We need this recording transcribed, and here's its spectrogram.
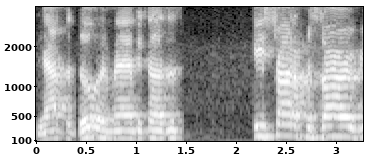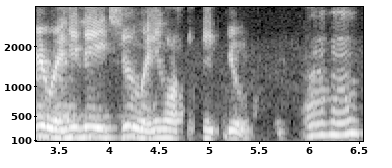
you have to do it, man, because it's he's trying to preserve you, and he needs you, and he wants to keep you. Mm-hmm.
